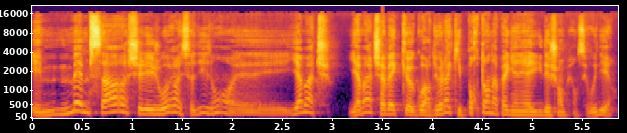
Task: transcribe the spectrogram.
Et même ça, chez les joueurs, ils se disent, bon, il y a match. Il y a match avec Guardiola qui pourtant n'a pas gagné la Ligue des Champions, c'est vous dire.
